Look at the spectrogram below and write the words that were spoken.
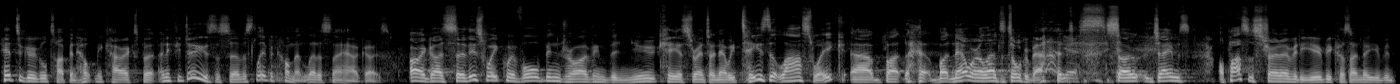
head to Google, type in "Help Me Car Expert," and if you do use the service, leave a comment. Let us know how it goes. All right, guys. So this week we've all been driving the new Kia Sorento. Now we teased it last week, uh, but but now we're allowed to talk about it. Yes. So James, I'll pass it straight over to you because I know you've been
